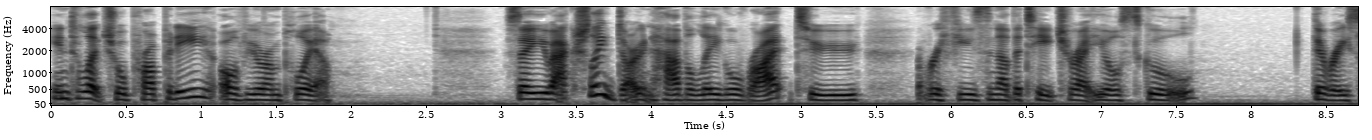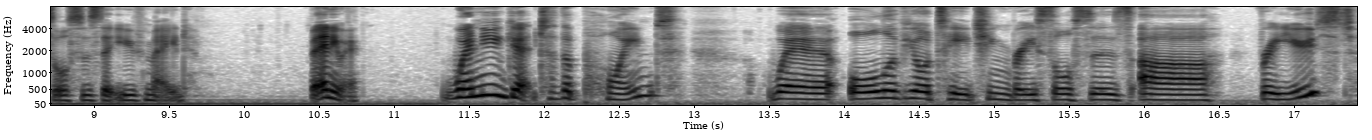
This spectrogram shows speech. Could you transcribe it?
intellectual property of your employer. So you actually don't have a legal right to refuse another teacher at your school the resources that you've made. But anyway, when you get to the point where all of your teaching resources are reused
